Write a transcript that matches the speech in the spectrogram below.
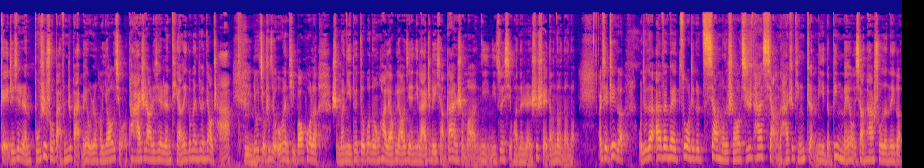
给这些人不是说百分之百没有任何要求，他还是让这些人填了一个问卷调查，有九十九个问题，包括了什么你对德国的文化了不了解，你来这里想干什么，你你最喜欢的人是谁，等等等等。而且这个，我觉得艾薇薇做这个项目的时候，其实他想的还是挺缜密的，并没有像他说的那个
